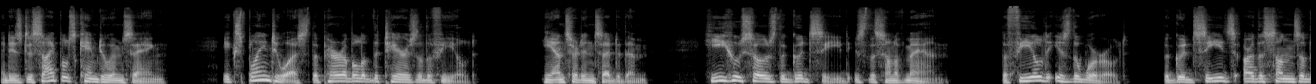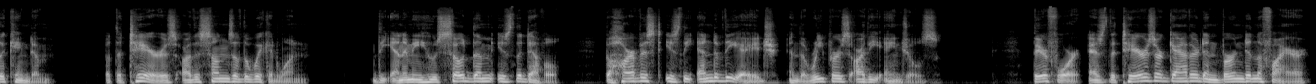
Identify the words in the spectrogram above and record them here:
And his disciples came to him, saying, Explain to us the parable of the tares of the field. He answered and said to them, He who sows the good seed is the Son of Man. The field is the world. The good seeds are the sons of the kingdom, but the tares are the sons of the wicked one. The enemy who sowed them is the devil. The harvest is the end of the age, and the reapers are the angels. Therefore, as the tares are gathered and burned in the fire,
